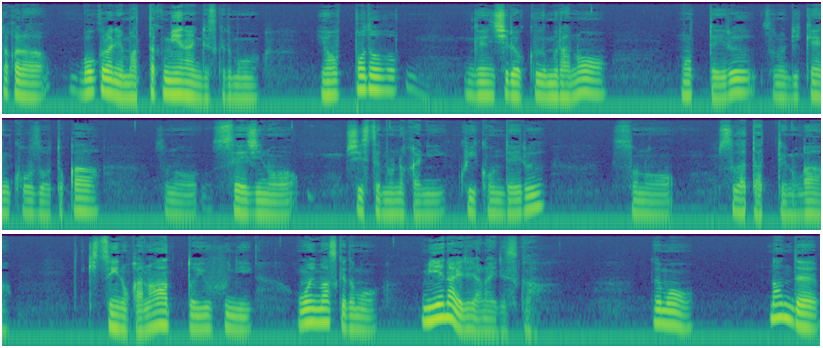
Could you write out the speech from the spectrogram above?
だから僕らには全く見えないんですけどもよっぽど原子力村の持っているその利権構造とかその政治のシステムの中に食い込んでいるその姿っていうのがきついのかなというふうに思いますけども見えないじゃないですか。でもなんで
